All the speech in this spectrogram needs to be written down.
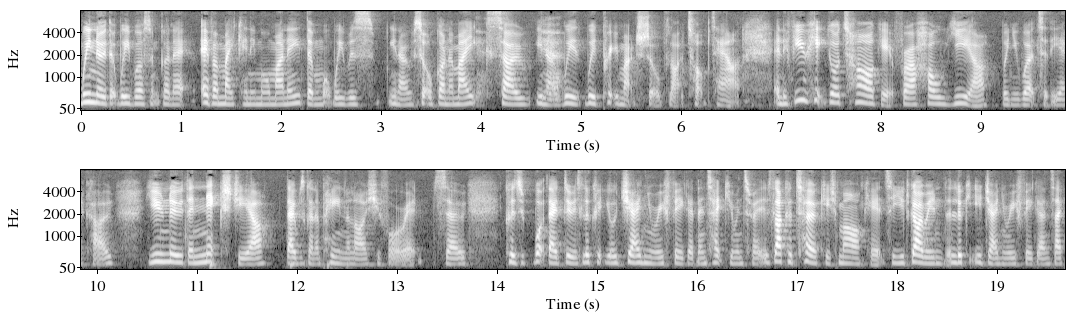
we knew that we wasn't going to ever make any more money than what we was you know sort of going to make so you know Yeah. we we'd pretty much sort of like topped out. And if you hit your target for a whole year when you worked at the echo you knew the next year they was going to penalise you for it. So because what they'd do is look at your january figure then take you into it. It's like a turkish market. So you'd go in look at your january figure and say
